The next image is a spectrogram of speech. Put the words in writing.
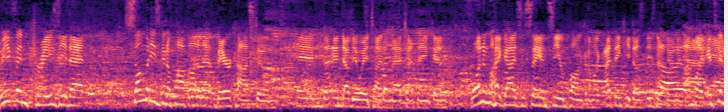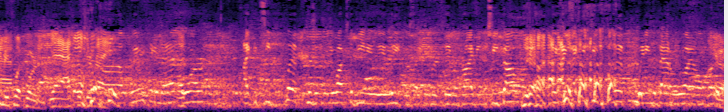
We've been crazy that somebody's going to pop out of that bear costume in the NWA title match, I think. And one of my guys is saying CM Punk, and I'm like, I think he does. He's not No, doing it. I'm like, it's going to be Flip Gordon. Yeah, I think you're right. We were thinking that, or I could see Flip because you watch the Being Elite. It was like they were, they were bribing Chico. Yeah. Like I, I could see Flip winning the battle royal on Yeah,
